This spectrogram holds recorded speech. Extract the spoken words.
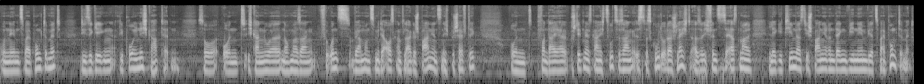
und nehmen zwei Punkte mit. die sie gegen die Polen nicht gehabt hätten. So, und ich kann nur noch mal sagen, für uns, wir haben uns mit der Ausgangslage Spaniens nicht beschäftigt. Und von daher steht mir jetzt gar nicht zu, zu sagen, ist das gut oder schlecht. Also ich finde es erstmal legitim, dass die Spanierinnen denken, wie nehmen wir zwei Punkte mit.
